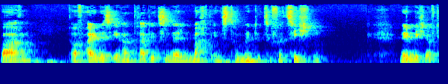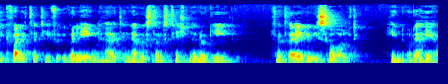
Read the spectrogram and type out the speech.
waren, auf eines ihrer traditionellen Machtinstrumente zu verzichten, nämlich auf die qualitative Überlegenheit in der Rüstungstechnologie, Verträge wie SALT, hin oder her.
